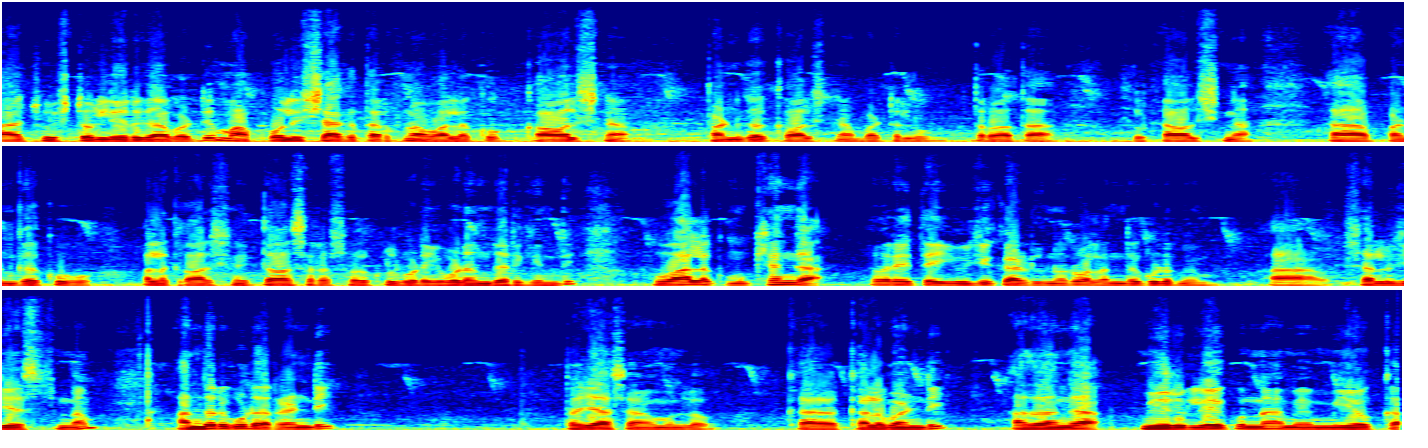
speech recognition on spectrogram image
చూసేటోళ్ళు లేరు కాబట్టి మా పోలీస్ శాఖ తరఫున వాళ్ళకు కావాల్సిన పండుగకు కావాల్సిన బట్టలు తర్వాత అసలు కావాల్సిన పండుగకు వాళ్ళకి కావాల్సిన నిత్యావసర సరుకులు కూడా ఇవ్వడం జరిగింది. వాళ్ళకు ముఖ్యంగా ఎవరైతే యూజీ కార్డులు ఉన్నారో వాళ్ళందరూ కూడా మేము సెలవు చేస్తున్నాం. అందరూ కూడా రండి ప్రజాస్వామ్యంలో క- కలవండి. అదనంగా మీరు లేకున్నా మేము మీ యొక్క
